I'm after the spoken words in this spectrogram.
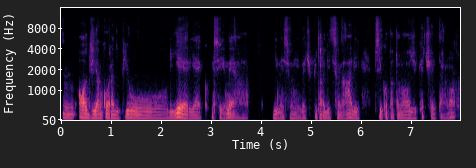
mh, oggi ancora di più di ieri, ecco, insieme a dimensioni invece più tradizionali, psicopatologiche, eccetera, no?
